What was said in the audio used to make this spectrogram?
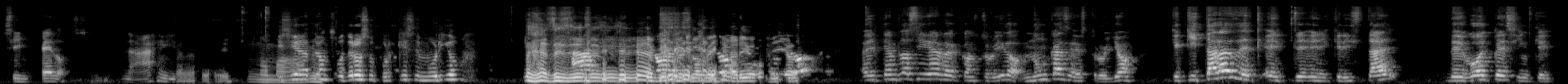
Sin pedos. Nice. No Y mames. si era tan poderoso, ¿por qué se murió? sí, sí, sí, sí, sí. Te No, puse el, un comentario. templo, el templo sigue reconstruido, nunca se destruyó. Que quitaras el, el- el cristal de golpe sin que el,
